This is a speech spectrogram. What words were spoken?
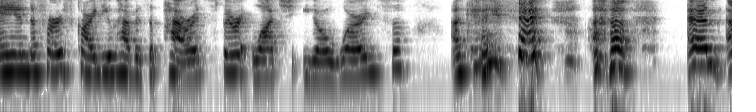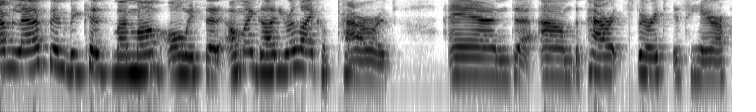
and the first card you have is a parrot spirit. Watch your words okay? Uh, and I'm laughing because my mom always said oh my god you're like a parrot. And um, the parrot spirit is here.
